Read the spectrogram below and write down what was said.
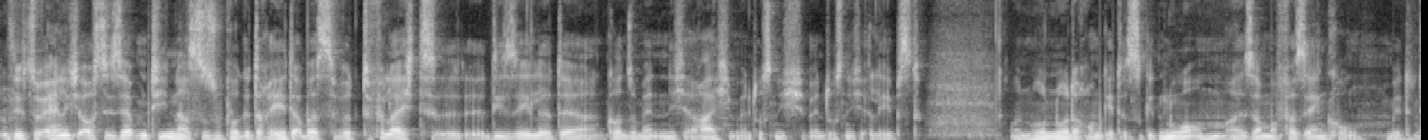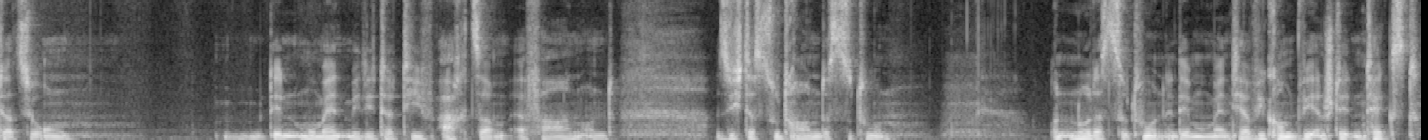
Mhm. Sieht so ähnlich aus. Die Serpentinen hast du super gedreht, aber es wird vielleicht äh, die Seele der Konsumenten nicht erreichen, wenn du es nicht, wenn du es nicht erlebst. Und nur, nur darum geht es. Es geht nur um, äh, sagen wir, Versenkung, Meditation, den Moment meditativ achtsam erfahren und sich das zutrauen, das zu tun. Und nur das zu tun in dem Moment. Ja, wie kommt, wie entsteht ein Text?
